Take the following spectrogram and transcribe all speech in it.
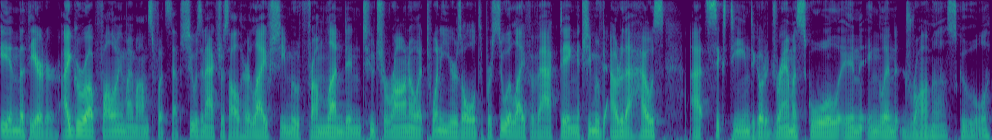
in the theater. I grew up following my mom's footsteps. She was an actress all her life. She moved from London to Toronto at 20 years old to pursue a life of acting. She moved out of the house at 16 to go to drama school in England, drama school,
